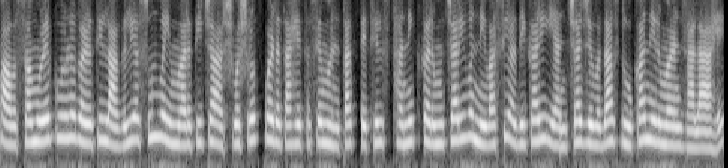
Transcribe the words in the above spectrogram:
पावसामुळे पूर्ण गळती लागली असून व इमारतीच्या अश्वश्रोत पडत आहेत असे म्हणतात तेथील स्थानिक कर्मचारी व निवासी अधिकारी यांच्या जीवदास धोका निर्माण झाला आहे.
